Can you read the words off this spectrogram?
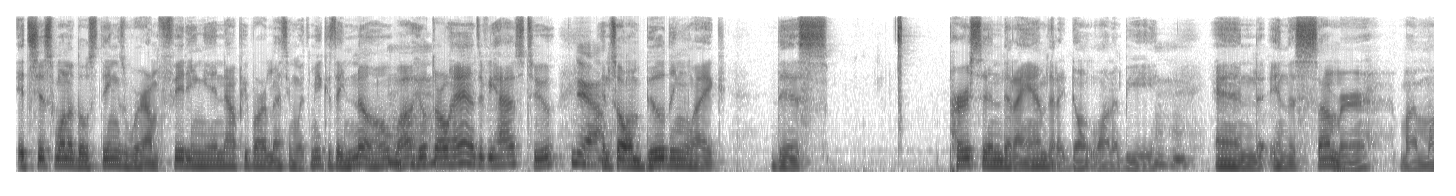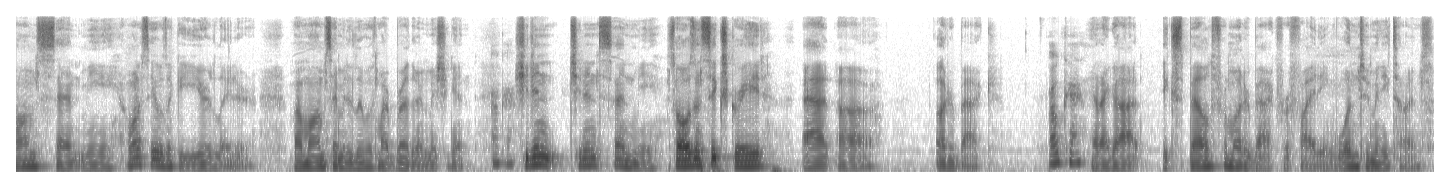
it's just one of those things where I'm fitting in now. People aren't messing with me because they know, mm-hmm. well, he'll mm-hmm. throw hands if he has to. Yeah. And so I'm building like this person that I am that I don't wanna be. Mm-hmm. And in the summer, my mom sent me, I wanna say it was like a year later my mom sent me to live with my brother in Michigan. Okay. She didn't. She didn't send me. So I was in sixth grade at uh, Utterback. Okay. And I got expelled from Utterback for fighting one too many times.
